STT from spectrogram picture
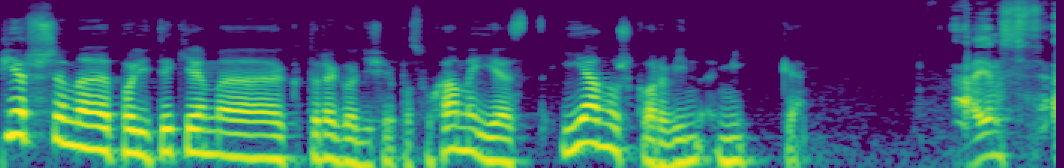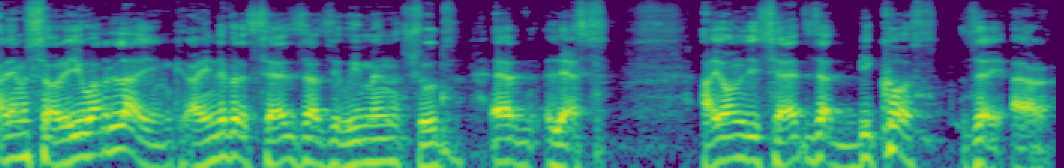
Pierwszym e, politykiem, którego dzisiaj posłuchamy, jest Janusz Korwin-Mikke. I am, I am sorry, you are lying. I never said that the women should earn less. I only said that because they are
